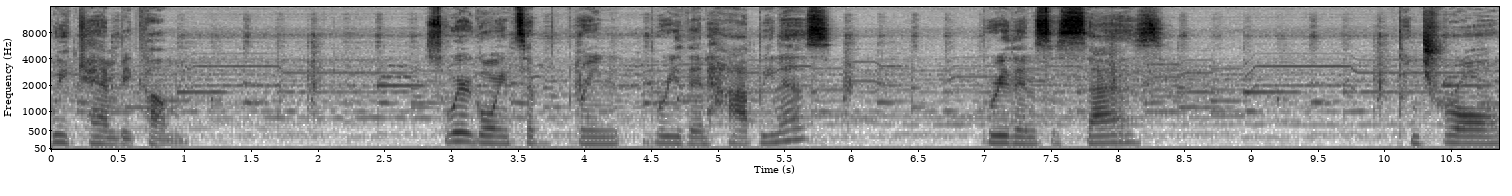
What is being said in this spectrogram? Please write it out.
we can become. So we're going to bring breathe in happiness, breathe in success, control,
